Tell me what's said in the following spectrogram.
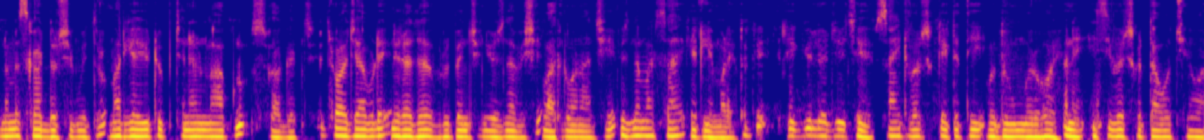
નમસ્કાર દર્શક મિત્રો, મારી આ યુટ્યુબ ચેનલમાં આપનું સ્વાગત છે. મિત્રો, આજે આપણે નિરાધાર વૃદ્ધ પેન્શન યોજના વિશે વાત કરવાના છીએ. યોજનામાં સહાય કેટલી મળે? તો કે રેગ્યુલર જે છે સાઠ વર્ષ કે તેથી વધુ ઉંમર હોય અને એસી વર્ષ કરતા ઓછી હોય,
